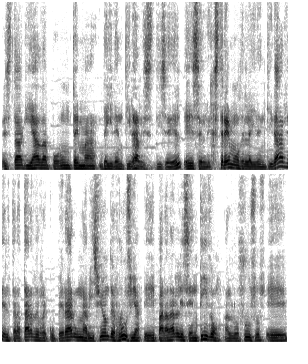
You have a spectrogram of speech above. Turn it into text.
está guiada por un tema de identidades, dice él. Es el extremo de la identidad, el tratar de recuperar una visión de Rusia eh, para darle sentido a los rusos, eh,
